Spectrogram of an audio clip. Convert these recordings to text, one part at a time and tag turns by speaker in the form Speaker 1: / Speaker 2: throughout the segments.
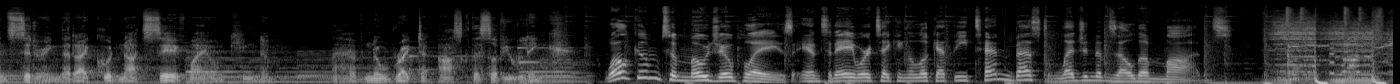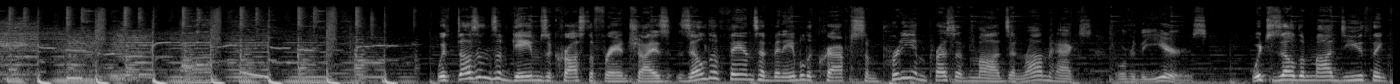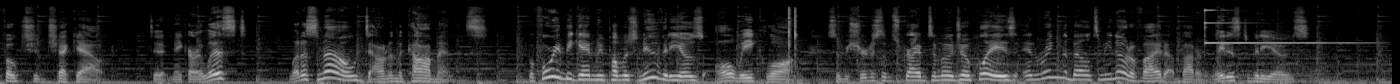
Speaker 1: Considering that I could not save my own kingdom, I have no right to ask this of you, Link.
Speaker 2: Welcome to Mojo Plays, and today we're taking a look at the 10 best Legend of Zelda mods. With dozens of games across the franchise, Zelda fans have been able to craft some pretty impressive mods and ROM hacks over the years. Which Zelda mod do you think folks should check out? Did it make our list? Let us know down in the comments. Before we begin, we publish new videos all week long, so be sure to subscribe to Mojo Plays and ring the bell to be notified about our latest videos.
